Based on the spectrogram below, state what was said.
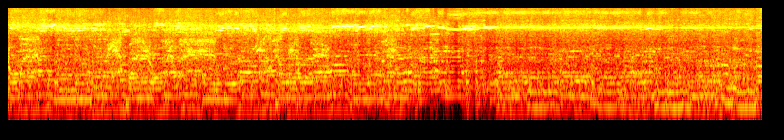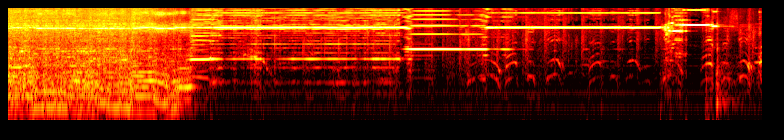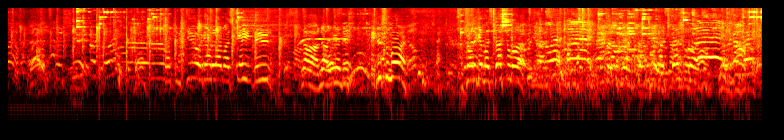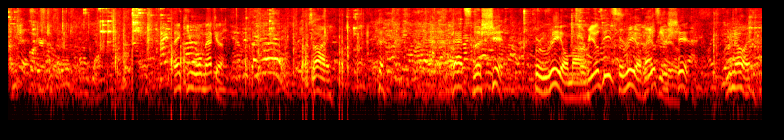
Fucking special up. Special up. Thank you, Omeka. Sorry. That's the shit. For real, mom. Realties? For real. That's Realsy the real. shit. You know it.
